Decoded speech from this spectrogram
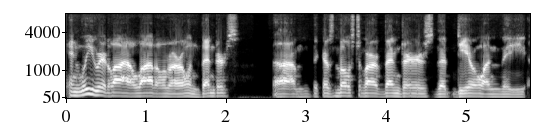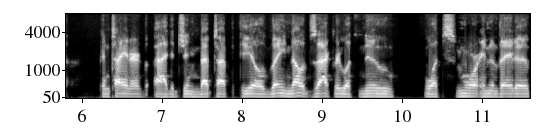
and we rely a lot on our own vendors um, because most of our vendors that deal in the container, the packaging, that type of deal, they know exactly what's new, what's more innovative,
